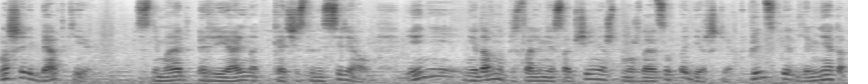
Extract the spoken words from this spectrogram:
наши ребятки снимают реально качественный сериал. И они недавно прислали мне сообщение, что нуждаются в поддержке. В принципе, для меня это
